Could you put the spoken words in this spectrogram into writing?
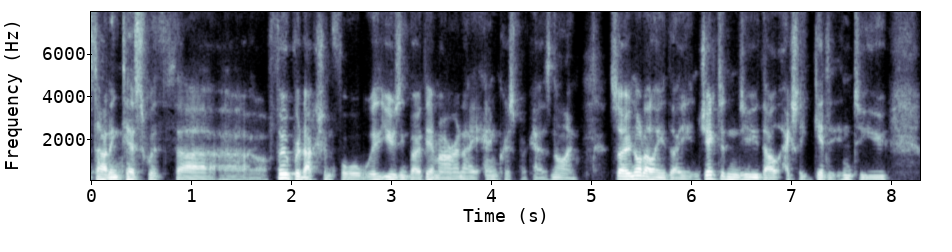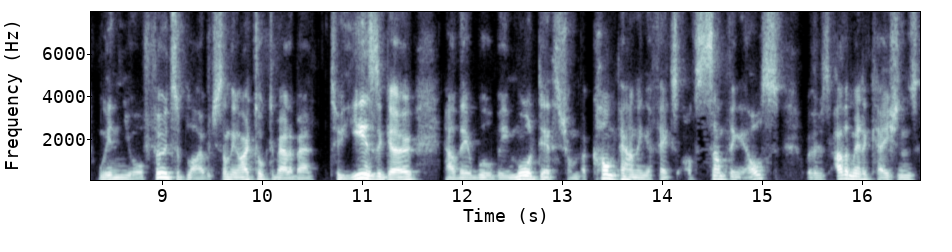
starting tests with uh, uh, food production for using both mRNA and CRISPR-Cas9. So not only they injected into you, they'll actually get it into you when your food supply, which is something I talked about about two years ago, how there will be more deaths from the compounding effects of something else, whether it's other medications,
